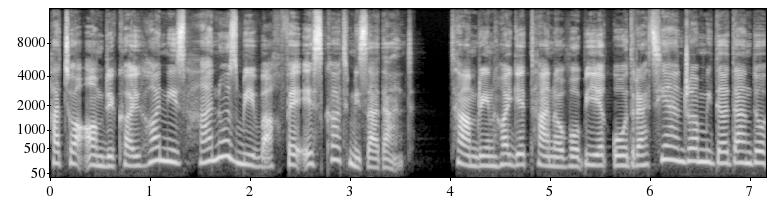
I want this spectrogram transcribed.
حتی آمریکایی ها نیز هنوز بیوقفه اسکات می زدند. تمرین های تناوبی قدرتی انجام می‌دادند و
